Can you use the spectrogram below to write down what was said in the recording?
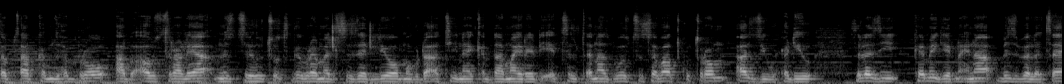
ፀብፃብ ከም ዝሕብሮ ኣብ ኣውስትራልያ ምስቲ ህፁፅ ግብረ መልሲ ዘድልዮ መጉዳእቲ ናይ ቀዳማይ ረድኤት ስልጠና ዝወስዱ ሰባት ቁፅሮም ኣዝዩ ውሕድ እዩ ስለዚ ከመይ ጌርና ኢና ብዝበለፀ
